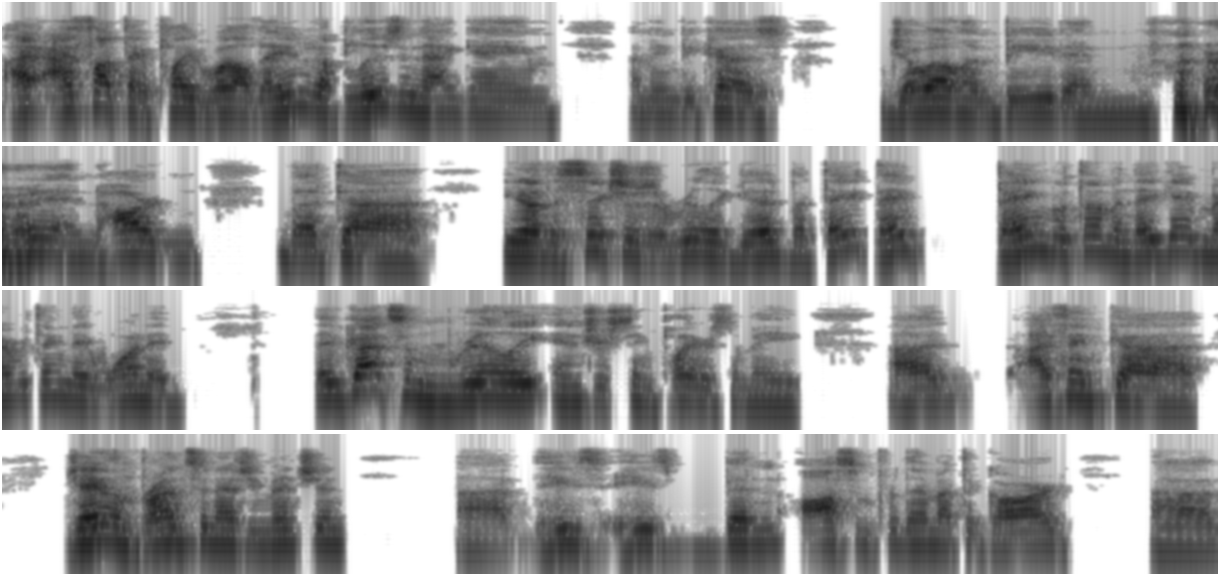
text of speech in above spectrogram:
I, I thought they played well. They ended up losing that game. I mean, because Joel Embiid and and Harden, but uh, you know the Sixers are really good. But they they banged with them and they gave them everything they wanted. They've got some really interesting players to me. Uh, I think uh, Jalen Brunson, as you mentioned, uh, he's he's been awesome for them at the guard. Uh,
